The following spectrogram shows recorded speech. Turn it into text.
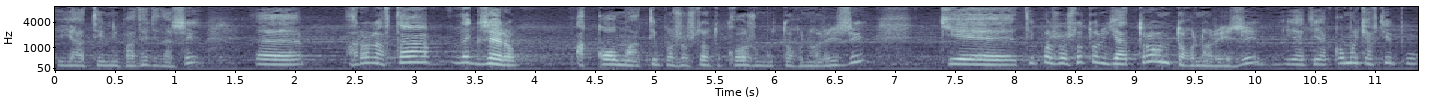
για την υπατήτητα Ε, Παρ' όλα αυτά δεν ξέρω ακόμα τι ποσοστό του κόσμου το γνωρίζει και τι ποσοστό των γιατρών το γνωρίζει, γιατί ακόμα και αυτοί που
